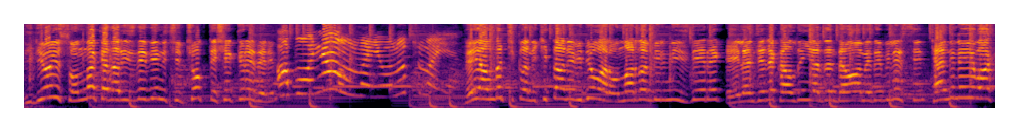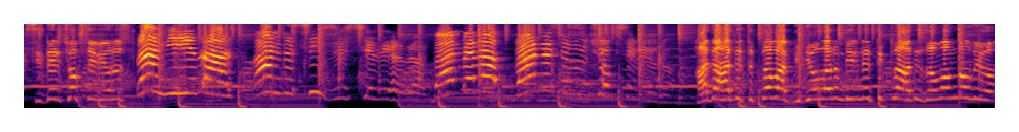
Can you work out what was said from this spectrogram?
Videoyu sonuna kadar izlediğin için çok teşekkür ederim. Abone olmayı unutmayın. Ve yanda çıkan iki tane video var. Onlardan birini izleyerek eğlencede kaldığın yerden devam edebilirsin. Kendine iyi bak. Sizleri çok seviyoruz. Ben İğrenç. Ben de sizi seviyorum. Ben Berat. Hadi hadi tıkla bak. Videoların birine tıkla. Hadi zaman doluyor.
